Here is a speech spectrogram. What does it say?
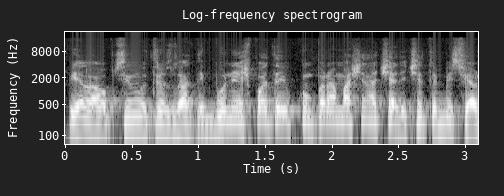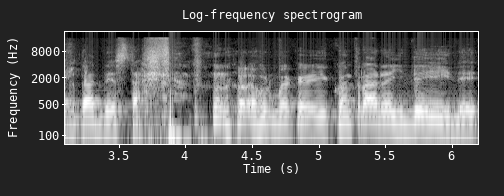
el a obținut rezultate bune și poate cumpăra mașina aceea. De ce trebuie să fie ajutat de stat? Până la urmă că e contrară ideii de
